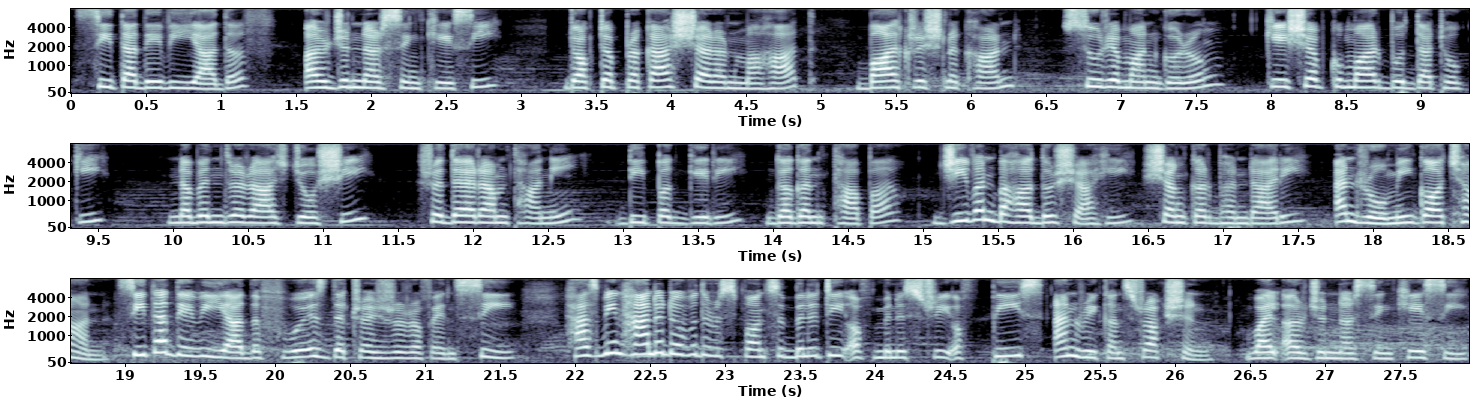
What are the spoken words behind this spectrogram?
Sita Devi Yadav, Arjun Narsingh KC, Dr. Prakash Sharan Mahat, Balkrishna Khand, Suryaman Gurung, Keshab Kumar Budhathoki, Nabindra Raj Joshi, Hriday Ram Thani, Deepak Giri, Gagan Thapa, Jeevan Bahadur Shahi, Shankar Bhandari, and Romi Gauchan. Sita Devi Yadav, who is the treasurer of NC, has been handed over the responsibility of Ministry of Peace and Reconstruction, while Arjun Narsingh KC,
